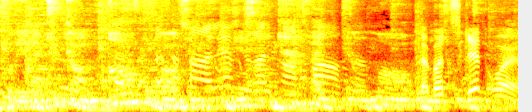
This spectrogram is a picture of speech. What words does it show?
for the Electric gun after party. Le La ticket, ouais.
